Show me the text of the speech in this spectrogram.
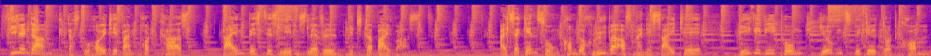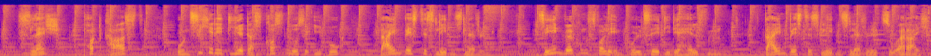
Vielen Dank, dass du heute beim Podcast Dein bestes Lebenslevel mit dabei warst. Als Ergänzung komm doch rüber auf meine Seite www.jürgenswickel.com slash podcast und sichere dir das kostenlose E-Book Dein bestes Lebenslevel. Zehn wirkungsvolle Impulse, die dir helfen, dein bestes Lebenslevel zu erreichen.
